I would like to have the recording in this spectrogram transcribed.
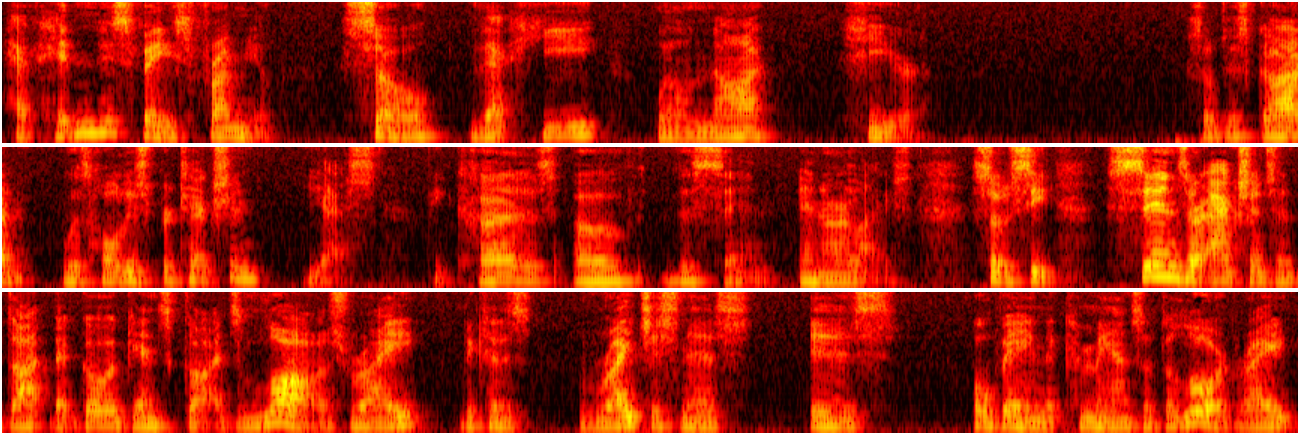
have hidden his face from you, so that he will not hear. So, does God withhold his protection? Yes, because of the sin in our lives. So, see, sins are actions and thought that go against God's laws, right? Because righteousness is obeying the commands of the Lord, right?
